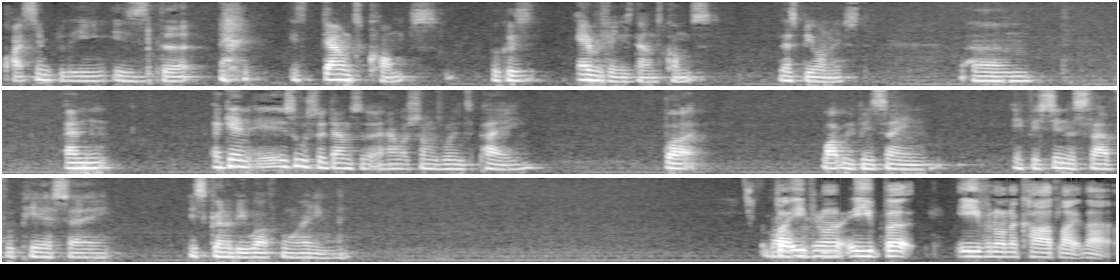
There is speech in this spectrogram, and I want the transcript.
quite simply, is that it's down to comps because everything is down to comps. Let's be honest. Um, and again, it is also down to how much someone's willing to pay. But like we've been saying, if it's in the slab for PSA, it's going to be worth more anyway. But even than- on but even on a card like that,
